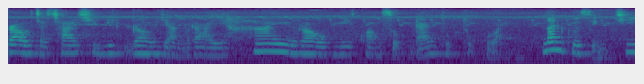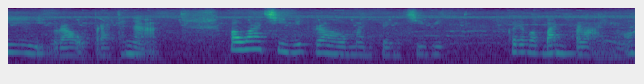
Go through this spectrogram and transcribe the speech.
เราจะใช้ชีวิตเราอย่างไร ให้เรามีความสุขได้ทุกๆวัน นั่นคือสิ่งที่เราปรารถนา เพราะว่าชีวิตเรามันเป็นชีวิตก็เรียกว่าบั้นปลายเนาะ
